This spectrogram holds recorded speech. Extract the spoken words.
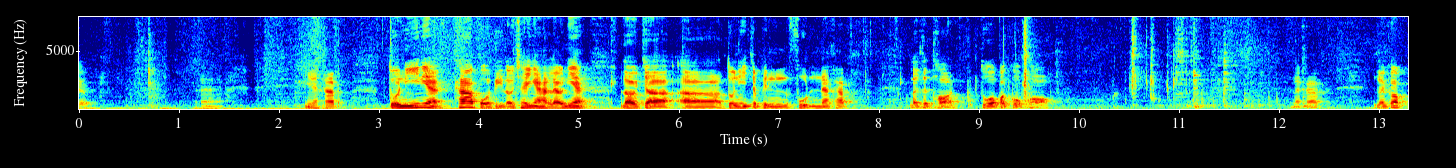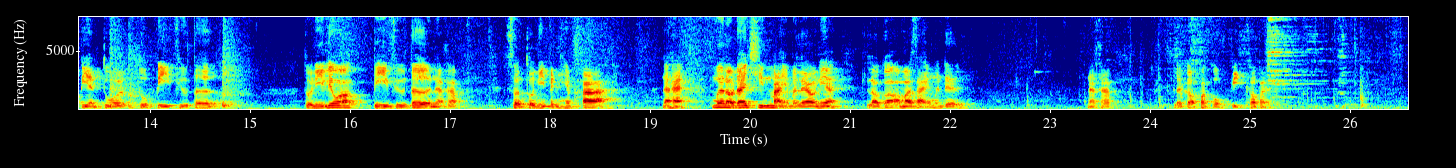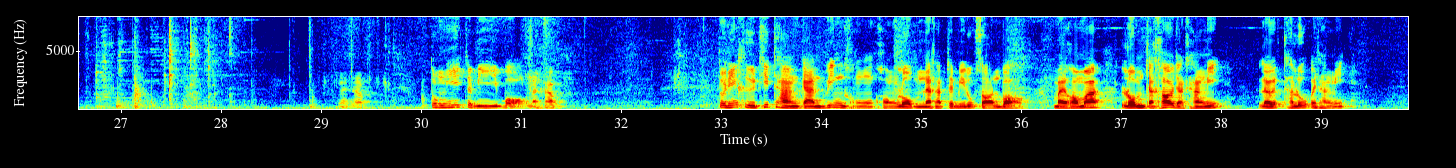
ครับนี่นะครับ ตัวนี้เนี่ยถ้าปกติเราใช้งานแล้วเนี่ยเราจะตัวนี้จะเป็นฝุ่นนะครับ เราจะถอดตัวประกบออกนะครับ แล้วก็เปลี่ยนตัวตัวปีฟิลเตอร์ ตัวนี้เรียกว่าปีฟิลเตอร์นะครับ ส่วนตัวนี้เป็นเฮปป้านะฮะเมื่อเราได้ชิ้นใหม่มาแล้วเนี่ย เราก็เอามาใส่เหมือนเดิมนะครับ แล้วก็ประกบปิดเข้าไปนะครับ ตรงนี้จะมีบอกนะครับ ตัวนี้คือทิศทางการวิ่งของของลมนะครับ จะมีลูกศรบอก หมายความว่าลมจะเข้าจากทางนี้ แล้วทะลุไปทางนี้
